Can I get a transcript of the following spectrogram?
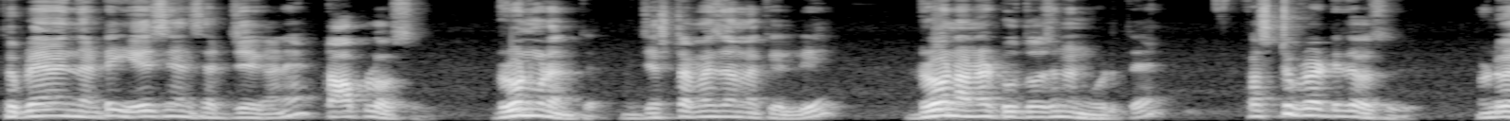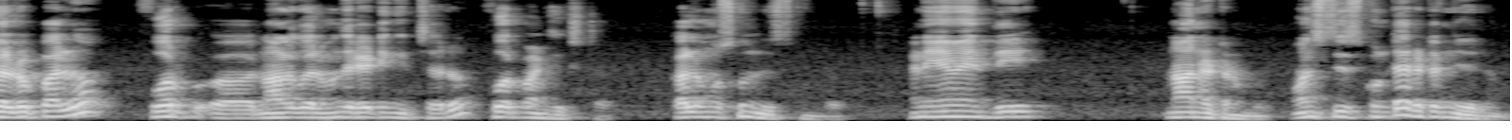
సో ఇప్పుడు ఏమైందంటే ఏసీ అని సెర్చ్ చేయగానే టాప్లో వస్తుంది. డ్రోన్ కూడా అంతే. జస్ట్ అమెజాన్లోకి వెళ్ళి డ్రోన్ అన్న టూ థౌసండ్ అని కొడితే ఫస్ట్ ప్రోడక్ట్ ఇదే వస్తుంది. రెండు వేల రూపాయలు ఫోర్ నాలుగు వేల మంది రేటింగ్ ఇచ్చారు ఫోర్ పాయింట్ సిక్స్ స్టార్ కళ్ళు మూసుకొని తీసుకుంటారు. కానీ ఏమైంది? నాన్ రిటర్నబుల్ వన్స్ తీసుకుంటే రిటర్న్ చేయలేము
